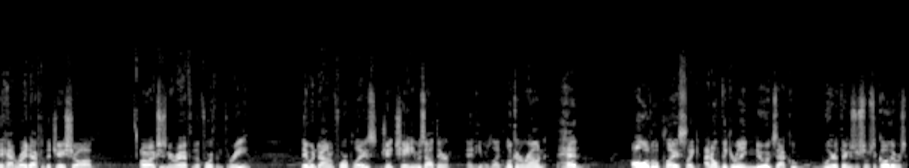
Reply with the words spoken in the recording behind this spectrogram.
they had right after the Jay Shaw, or excuse me, right after the fourth and three. They went down in four plays. Jake Chaney was out there, and he was like looking around, head all over the place. Like I don't think he really knew exactly where things were supposed to go. There was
